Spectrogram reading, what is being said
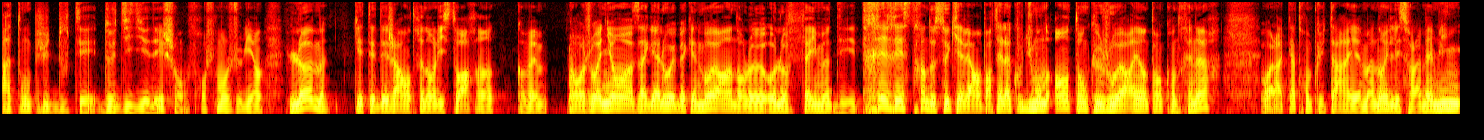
a-t-on pu douter de Didier Deschamps? Franchement, Julien, l'homme qui était déjà rentré dans l'histoire, hein, quand même, en rejoignant Zagallo et Beckenbauer hein, dans le Hall of Fame des très restreints de ceux qui avaient remporté la Coupe du Monde en tant que joueur et en tant qu'entraîneur. Voilà, quatre ans plus tard, et maintenant il est sur la même ligne,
